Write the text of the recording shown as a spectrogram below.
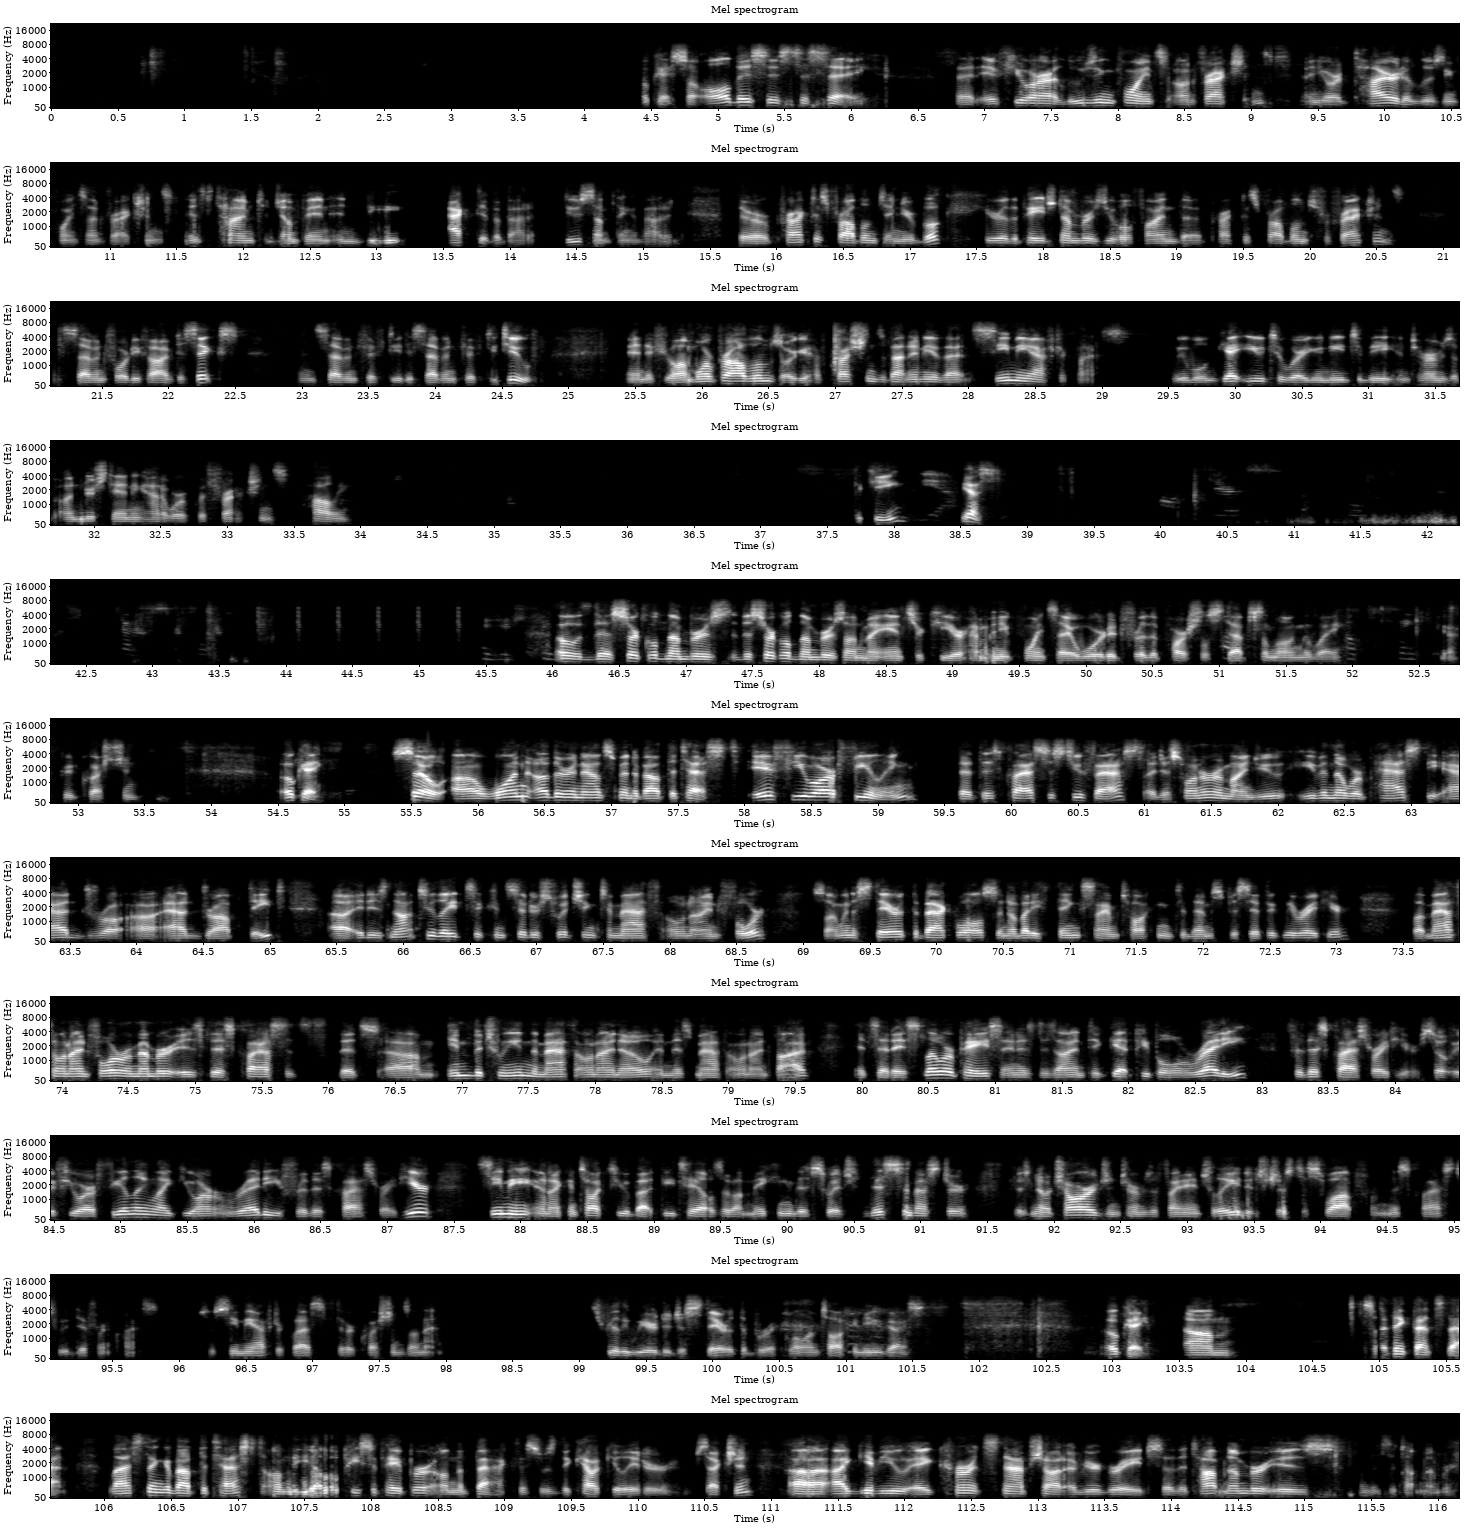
Okay, so all this is to say that if you are losing points on fractions and you are tired of losing points on fractions, it's time to jump in and be active about it. Do something about it. There are practice problems in your book. Here are the page numbers. You will find the practice problems for fractions, 745 to 6 and 750 to 752. And if you want more problems or you have questions about any of that, see me after class. We will get you to where you need to be in terms of understanding how to work with fractions. Holly. The key? Yeah. Yes. Oh, the circled numbers, the circled numbers on my answer key are how many points I awarded for the partial steps along the way. Oh, thank you. Yeah, good question. Okay, so uh, one other announcement about the test. If you are feeling that this class is too fast, I just want to remind you, even though we're past the add, uh, drop date, uh, it is not too late to consider switching to Math 094. So I'm going to stare at the back wall so nobody thinks I'm talking to them specifically right here. But Math 094, remember, is this class that's, that's um, in between the Math 090 and this Math 095. It's at a slower pace and is designed to get people ready for this class right here. So if you are feeling like you aren't ready for this class right here, see me and I can talk to you about details about making this switch this semester. There's no charge in terms of financial aid. It's just a swap from this class to a different class. So see me after class if there are questions on that. It's really weird to just stare at the brick while I'm talking to you guys. Okay, um, so I think that's that. Last thing about the test, on the yellow piece of paper on the back, this was the calculator section, uh, I give you a current snapshot of your grade. So the top number is, what is the top number?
